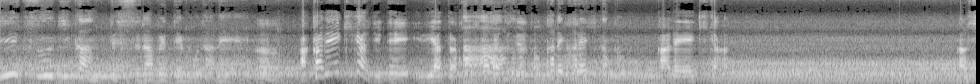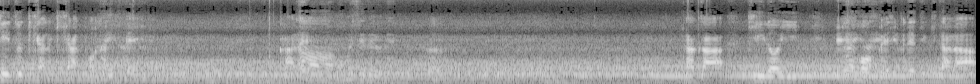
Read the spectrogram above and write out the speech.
C2 期間って調べてもだねうん。あ、カレー期間って言ってやったら公式サイト出ると思う。カレーカレー期間かカレー期間。あの、C2 期間の期間と同じでいい。カレー。ああお店出るねうん。なんか、黄色い、えーはいはいホームページが出てきたら、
